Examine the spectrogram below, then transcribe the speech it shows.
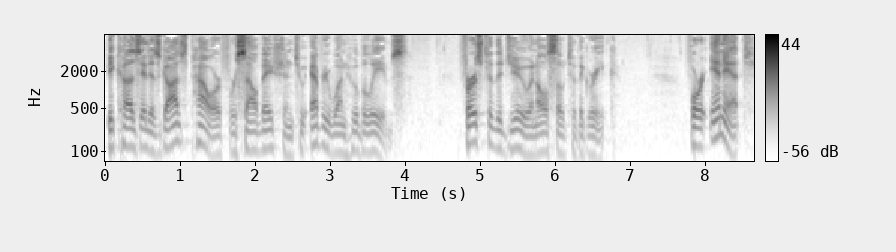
because it is God's power for salvation to everyone who believes, first to the Jew and also to the Greek. For in it,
